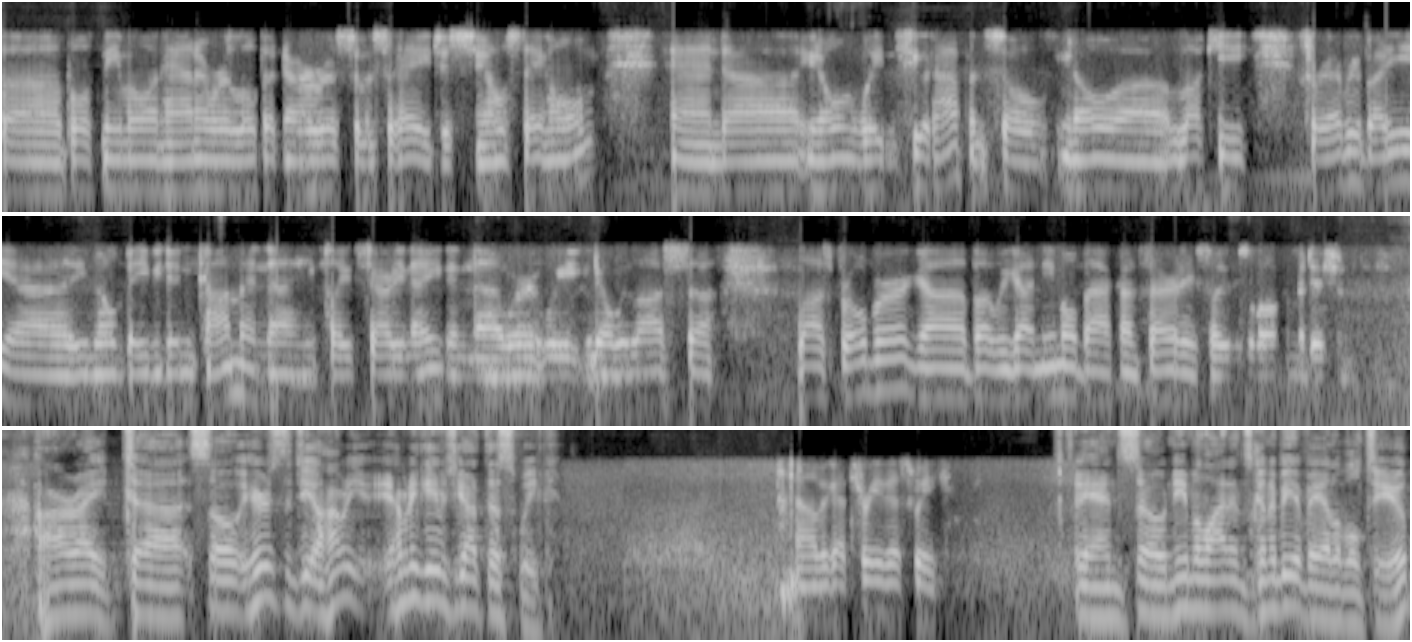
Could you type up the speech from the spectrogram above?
uh, both Nemo and Hannah were a little bit nervous. So we said, hey, just you know stay home, and uh, you know wait and see what happens. So you know uh, lucky for everybody, uh, you know baby didn't come, and uh, he played Saturday night, and uh, we're, we you know we lost uh, lost Broberg, uh, but we got Nemo back on Saturday, so he was a welcome addition. All right. Uh, so here's the deal. How many how many games you got this week? No, we got three this week. And so Niemelainen's going to be available to you.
